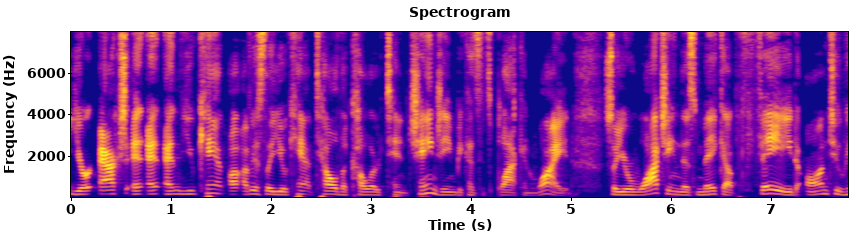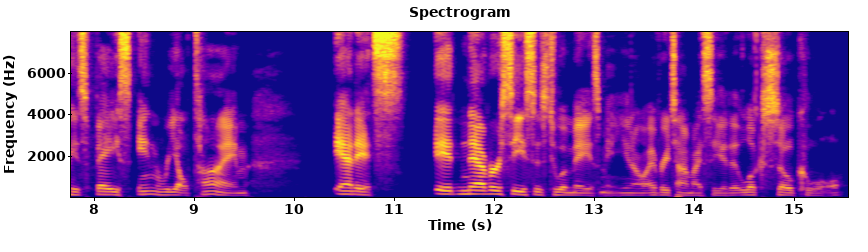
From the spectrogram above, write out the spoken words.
you're actually and, and, you can't obviously you can't tell the color tint changing because it's black and white so you're watching this makeup fade onto his face in real time and it's it never ceases to amaze me you know every time i see it. It looks so cool.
